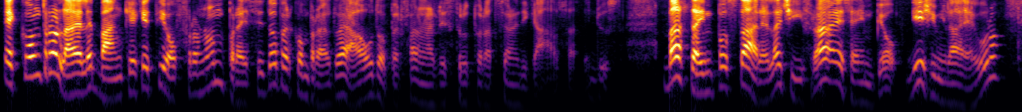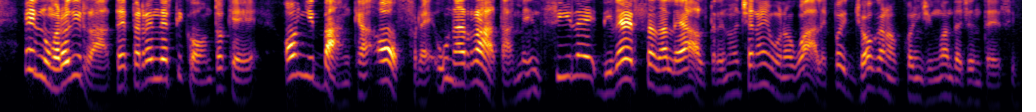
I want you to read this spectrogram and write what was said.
e controllare le banche che ti offrono un prestito per comprare le tue auto o per fare una ristrutturazione di casa, giusto? Basta impostare la cifra, esempio 10.000 euro, e il numero di rate per renderti conto che ogni banca offre una rata mensile diversa dalle altre, non ce n'è una uguale, poi giocano con i 50 centesimi.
